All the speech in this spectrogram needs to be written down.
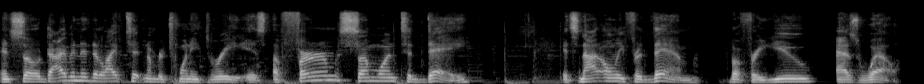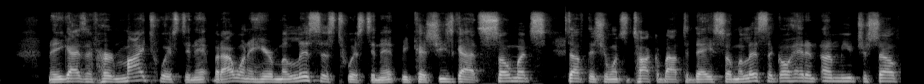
And so, diving into life tip number 23 is affirm someone today. It's not only for them, but for you as well. Now, you guys have heard my twist in it, but I want to hear Melissa's twist in it because she's got so much stuff that she wants to talk about today. So, Melissa, go ahead and unmute yourself.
